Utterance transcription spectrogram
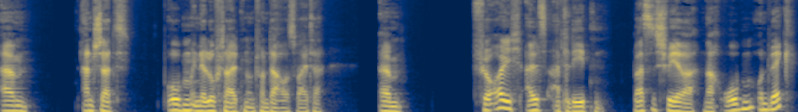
Ähm, anstatt oben in der Luft halten und von da aus weiter. Ähm, für euch als Athleten, was ist schwerer? Nach oben und weg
